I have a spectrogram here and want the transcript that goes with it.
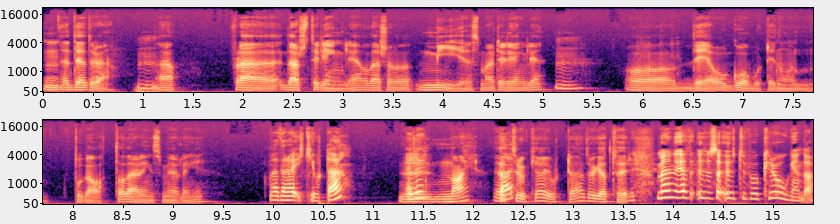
Mm. Det, det tror jeg. Mm. Ja. For det er, det er så tilgjengelig, og det er så mye som er tilgjengelig. Mm. Og det å gå bort til noen på gata, det er det ingen som gjør lenger. Men dere har ikke gjort det? Eller? Nei, jeg Nei. tror ikke jeg har gjort det. Jeg tror ikke jeg tør. Men jeg, så, ute på krogen da?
